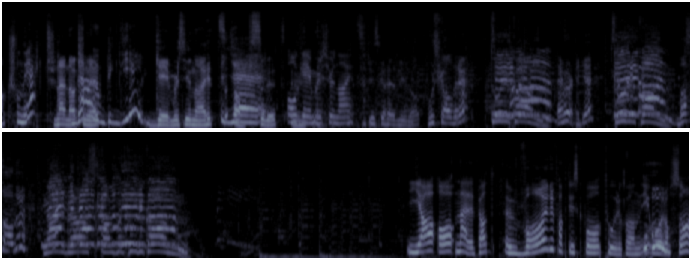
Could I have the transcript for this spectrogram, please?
aksjonert? Nerdene har Det er jo aksjonert. big deal! Gamers Unite, absolutt. All gamers unite. Vi skal høre en ny låt. Hvor skal dere? Torukon! Jeg hørte ikke. Torukon! Hva sa du? Nerdeprat skal på Torukon! Ja, og Nerdeprat var faktisk på Torukon i år også,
